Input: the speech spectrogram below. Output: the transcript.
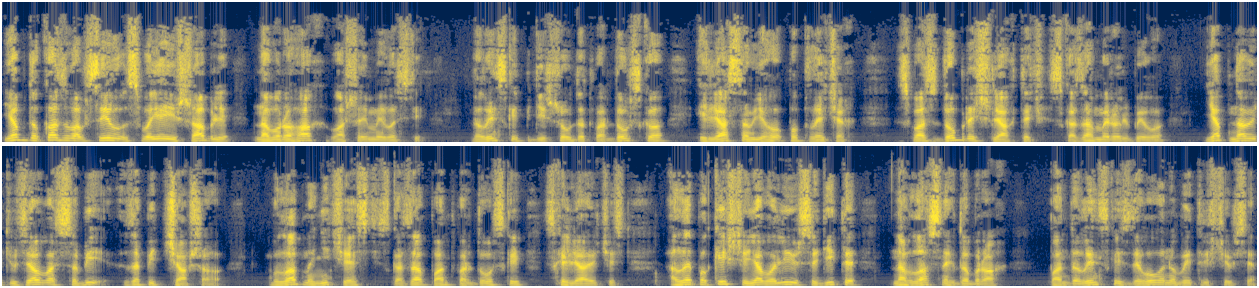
Я б доказував силу своєї шаблі на ворогах вашої милості. Долинський підійшов до Твардовського і ляснув його по плечах. З вас добрий шляхтич, сказав миролюбиво. Я б навіть узяв вас собі за підчашого. Була б мені честь, сказав пан Твардовський, схиляючись, але поки що я волію сидіти на власних добрах. Пан Долинський здивовано витріщився.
